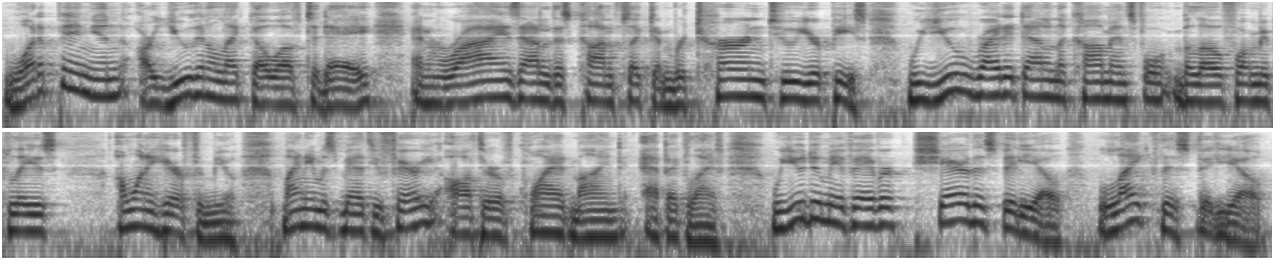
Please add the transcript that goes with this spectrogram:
What opinion are you going to let go of today and rise out of this conflict and return to your peace? Will you write it down in the comments for, below for me, please? I want to hear from you. My name is Matthew Ferry, author of Quiet Mind, Epic Life. Will you do me a favor? Share this video, like this video.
